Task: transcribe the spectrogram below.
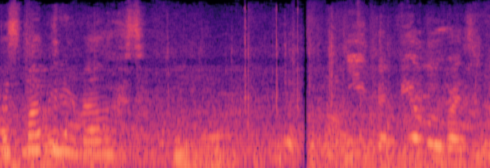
посматривалась. Ника, белую возьми.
